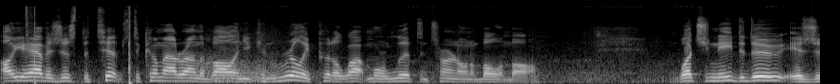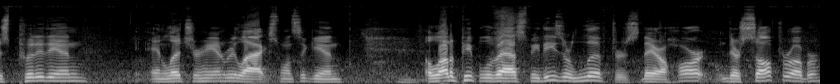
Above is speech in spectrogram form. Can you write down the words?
all you have is just the tips to come out around the ball and you can really put a lot more lift and turn on a bowling ball. What you need to do is just put it in and let your hand relax once again. A lot of people have asked me, these are lifters. They are hard, they're soft rubber.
